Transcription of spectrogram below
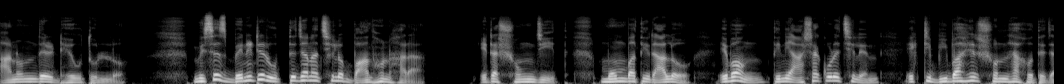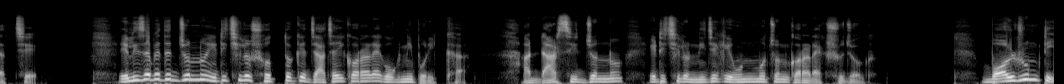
আনন্দের ঢেউ তুলল। মিসেস বেনেটের উত্তেজনা ছিল বাঁধনহারা। এটা সংগীত, মোমবাতির আলো এবং তিনি আশা করেছিলেন একটি বিবাহের সন্ধ্যা হতে যাচ্ছে। এলিজাবেথের জন্য এটি ছিল সত্যকে যাচাই করার এক অগ্নিপরীক্ষা আর ডার্সির জন্য এটি ছিল নিজেকে উন্মোচন করার এক সুযোগ। বলরুমটি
